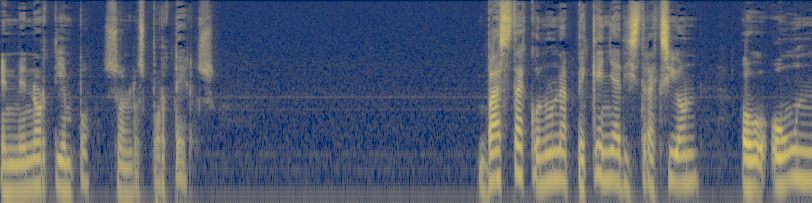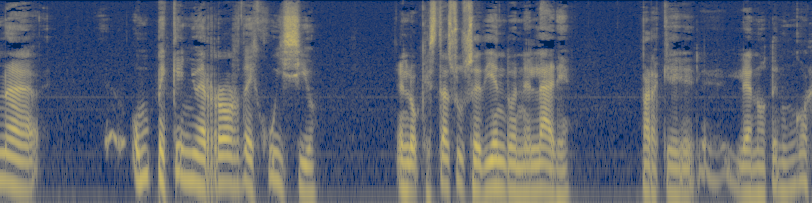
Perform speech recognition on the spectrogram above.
en menor tiempo son los porteros. Basta con una pequeña distracción o, un pequeño error de juicio en lo que está sucediendo en el área para que le, le anoten un gol.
